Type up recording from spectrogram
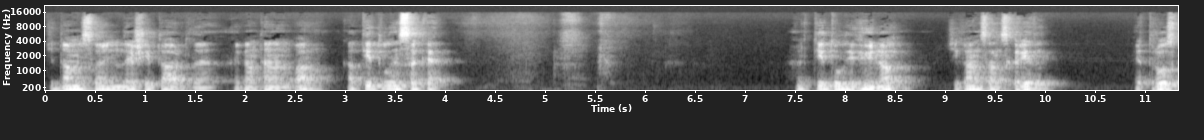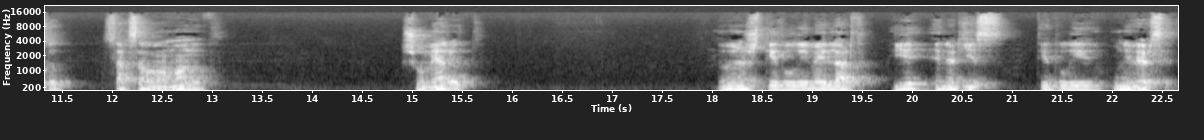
Që ta mësojnë dhe shqiptarët dhe e kam thënë më parë, ka titullin SK. Është titulli hyjnor që kanë sanskritët, etruskët, saksavamanët, shumerët, dhe është titulli më i lartë i energjisë, titulli i universit.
